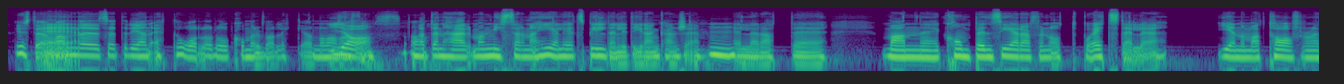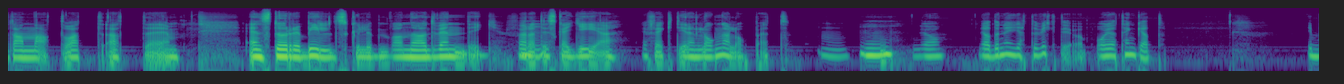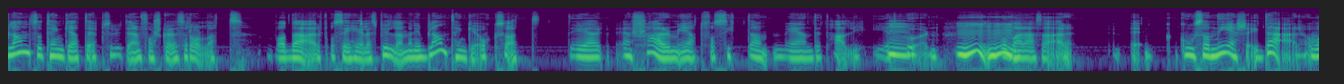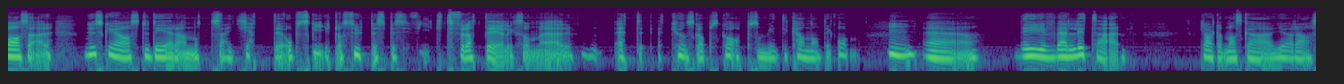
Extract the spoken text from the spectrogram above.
Just det, man eh, sätter igen ett hål och då kommer det bara läcka någon Ja, annanstans. Ja. att den här, man missar den här helhetsbilden lite grann kanske. Mm. Eller att eh, man eh, kompenserar för något på ett ställe genom att ta från ett annat. Och att, att eh, en större bild skulle vara nödvändig för Mm. att det ska ge effekt i det långa loppet. Mm. Mm. Ja. ja, den är jätteviktig. Och jag tänker att ibland så tänker jag att det absolut är en forskares roll att vara där och se helhetsbilden. Men ibland tänker jag också att det är en charm i att få sitta med en detalj i ett Mm. hörn och bara så här, eh, gosa ner sig där och vara så här, nu ska jag studera något så här jätteobskyrt och superspecifikt för att det liksom är ett, ett kunskapsgap som vi inte kan någonting om. Mm. Eh, det är ju väldigt så här, klart att man ska göra,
